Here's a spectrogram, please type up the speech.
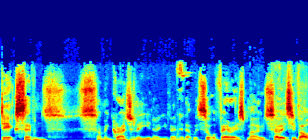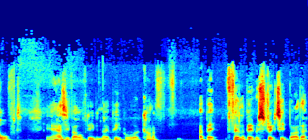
DX7s. I mean, gradually, you know, you've ended up with sort of various modes. So it's evolved it has evolved, even though people are kind of a bit feel a bit restricted by the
